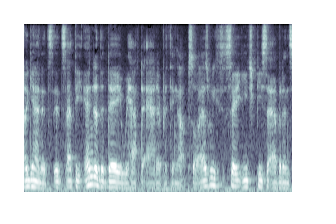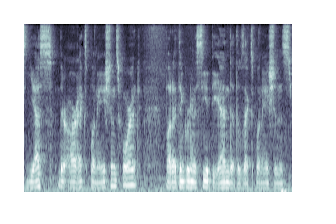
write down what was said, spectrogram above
again, it's it's at the end of the day we have to add everything up. So as we say each piece of evidence, yes, there are explanations for it, but I think we're going to see at the end that those explanations,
